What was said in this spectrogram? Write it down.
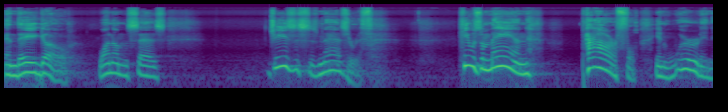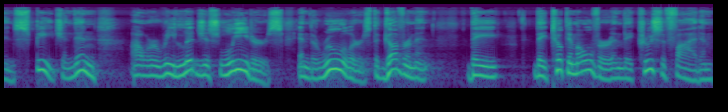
And they go. One of them says, Jesus is Nazareth. He was a man powerful in word and in speech. And then our religious leaders and the rulers, the government, they, they took him over and they crucified him.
